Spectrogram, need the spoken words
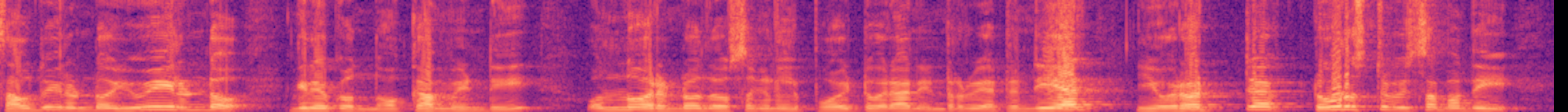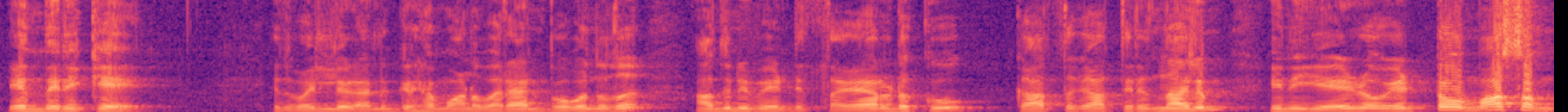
സൗദിയിലുണ്ടോ യു എയിലുണ്ടോ ഇങ്ങനെയൊക്കെ ഒന്ന് നോക്കാൻ വേണ്ടി ഒന്നോ രണ്ടോ ദിവസങ്ങളിൽ പോയിട്ട് വരാൻ ഇന്റർവ്യൂ അറ്റൻഡ് ചെയ്യാൻ ഈ ഒരൊറ്റ ടൂറിസ്റ്റ് വിസ മതി എന്നിരിക്കെ. ഇത് വലിയൊരു അനുഗ്രഹമാണ് വരാൻ പോകുന്നത്. അതിനുവേണ്ടി തയ്യാറെടുക്കൂ. കാത്തു കാത്തിരുന്നാലും ഇനി ഏഴോ എട്ടോ മാസം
